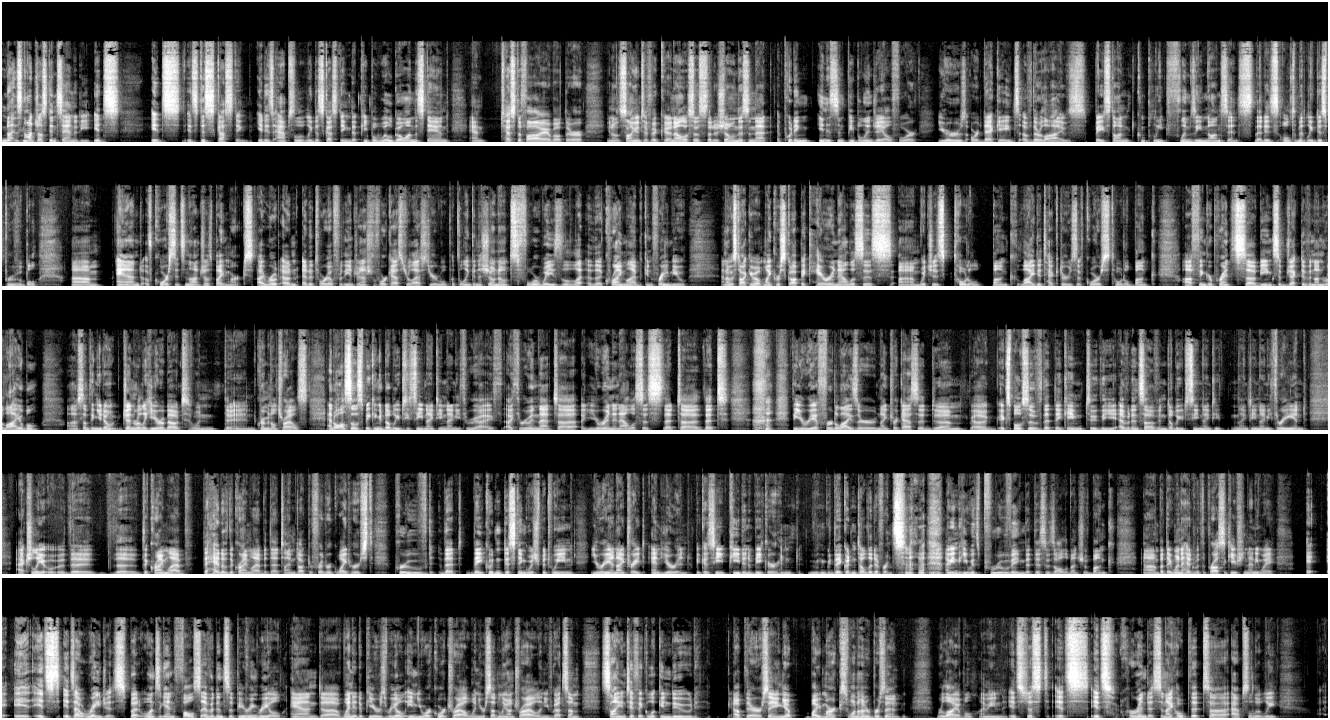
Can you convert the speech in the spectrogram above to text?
not it's not just insanity. It's it's it's disgusting. It is absolutely disgusting that people will go on the stand and testify about their, you know, scientific analysis that has shown this and that, putting innocent people in jail for years or decades of their lives based on complete flimsy nonsense that is ultimately disprovable. Um, and of course, it's not just bite marks. I wrote an editorial for the International Forecaster last year. We'll put the link in the show notes. Four ways the, the crime lab can frame you. And I was talking about microscopic hair analysis, um, which is total bunk. Lie detectors, of course, total bunk. Uh, fingerprints uh, being subjective and unreliable. Uh, something you don't generally hear about when in criminal trials. And also, speaking of WTC 1993, I, I threw in that uh, urine analysis that uh, that the urea fertilizer, nitric acid um, uh, explosive that they came to the evidence of in WTC 19, 1993, and actually the the the crime lab the head of the crime lab at that time, Dr. Frederick Whitehurst, proved that they couldn't distinguish between urea nitrate and urine because he peed in a beaker and they couldn't tell the difference. I mean, he was proving that this was all a bunch of bunk, um, but they went ahead with the prosecution anyway it, it, it's it's outrageous. But once again, false evidence appearing real, and uh, when it appears real in your court trial, when you're suddenly on trial and you've got some scientific looking dude up there saying, "Yep, bite marks, 100% reliable." I mean, it's just it's it's horrendous, and I hope that uh, absolutely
